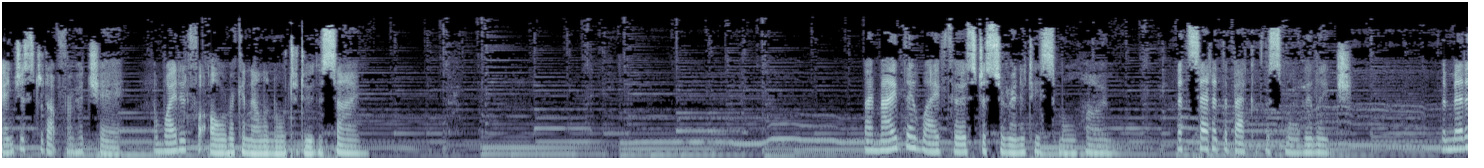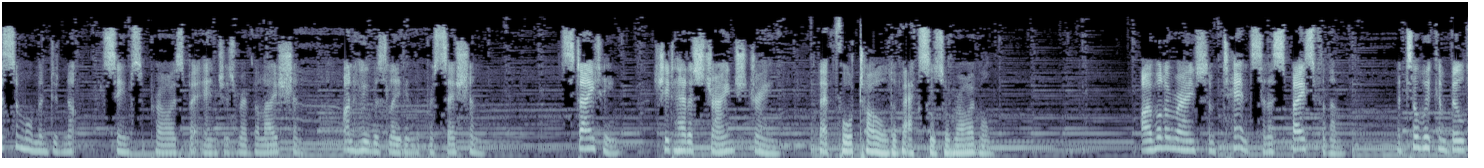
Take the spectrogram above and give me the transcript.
Anja stood up from her chair and waited for Ulric and Elenore to do the same. They made their way first to Serenity's small home that sat at the back of the small village. The medicine woman did not seem surprised by Anja's revelation on who was leading the procession, stating she'd had a strange dream that foretold of Axel's arrival. I will arrange some tents and a space for them until we can build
